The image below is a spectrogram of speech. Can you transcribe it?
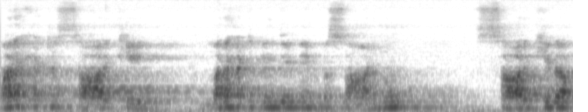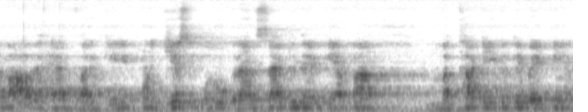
ਮਰਹਟ ਸਾਰਖੇ ਮਰਹਟ ਕਹਿੰਦੇ ਨੇ, ਮਸਾਨ ਨੂੰ ਸਾਰਖੇ ਦਾ ਭਾਵ ਹੈ ਵਰਗੇ। ਹੁਣ ਜਿਸ ਗੁਰੂ ਗ੍ਰੰਥ ਸਾਹਿਬ ਜੀ ਦੇ ਅੱਗੇ ਆਪਾਂ ਮੱਥਾ ਟੇਕ ਕੇ ਬੈਠੇ ਹਾਂ,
